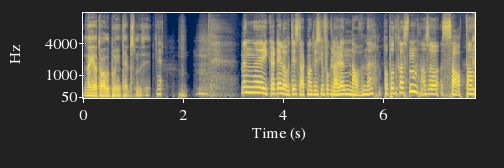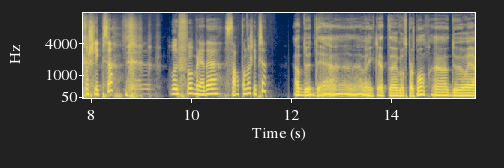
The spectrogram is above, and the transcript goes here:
Men det er greit å ha det poengtert, som du sier. Men Richard, Rikard, jeg lovet i starten at vi skulle forklare navnet på podkasten. Altså Satan og slipset. Hvorfor ble det Satan og slipset? Ja, du, det er jo egentlig et eh, godt spørsmål. Eh, Du og jeg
